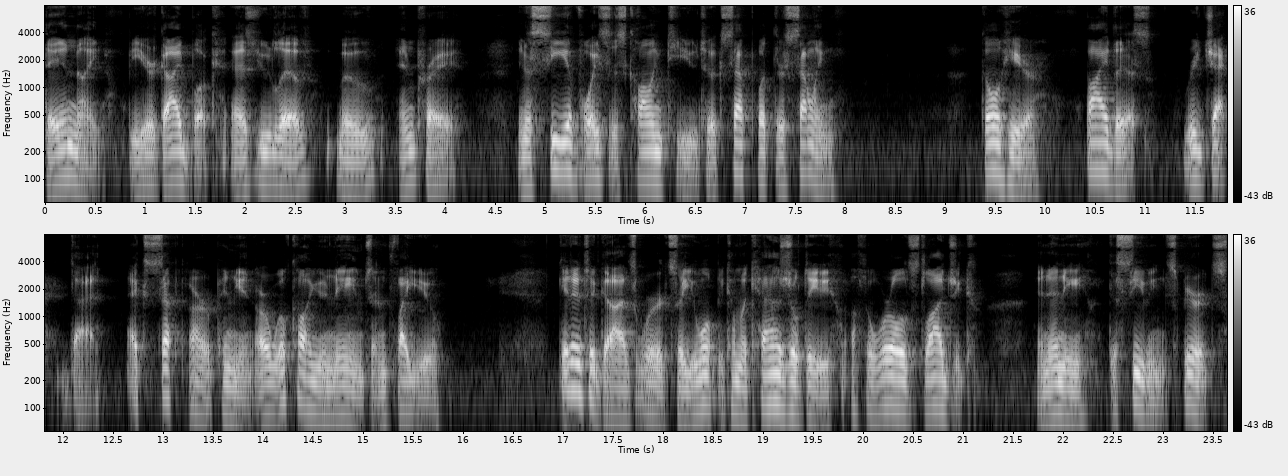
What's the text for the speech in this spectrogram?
day and night, be your guidebook as you live, move, and pray in a sea of voices calling to you to accept what they're selling. Go here, buy this, reject that, accept our opinion, or we'll call you names and fight you. Get into God's Word so you won't become a casualty of the world's logic and any deceiving spirits.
